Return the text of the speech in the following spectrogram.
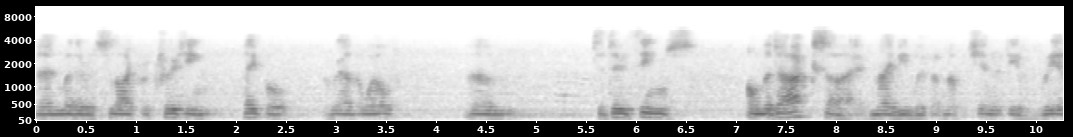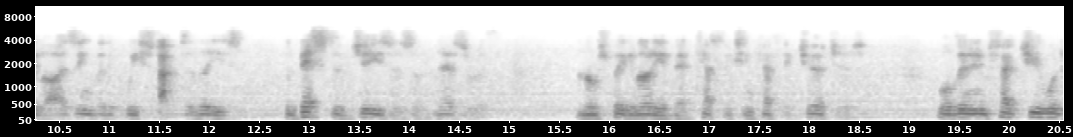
and whether it's like recruiting people around the world um, to do things on the dark side. Maybe we've got an opportunity of realizing that if we stuck to these, the best of Jesus of Nazareth, and I'm speaking only about Catholics in Catholic churches, well then in fact you would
